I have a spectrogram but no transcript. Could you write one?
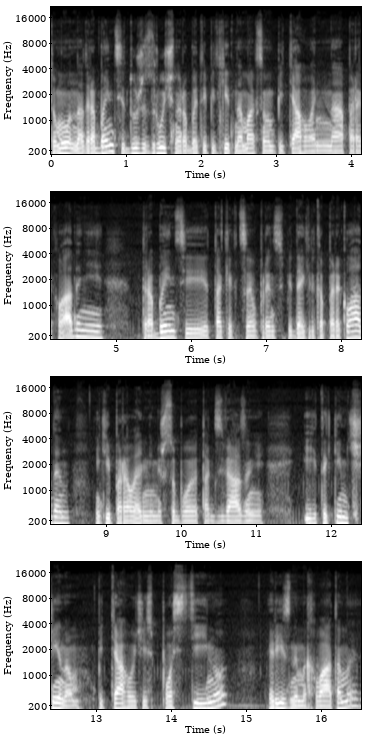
Тому на драбинці дуже зручно робити підхід на максимум підтягувань на перекладині драбинці, так як це, в принципі, декілька перекладин, які паралельні між собою так зв'язані. І таким чином, підтягуючись постійно різними хватами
